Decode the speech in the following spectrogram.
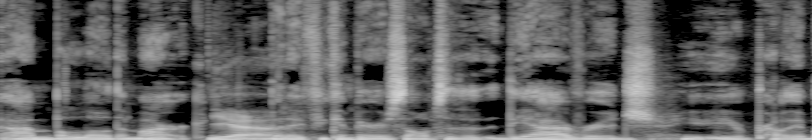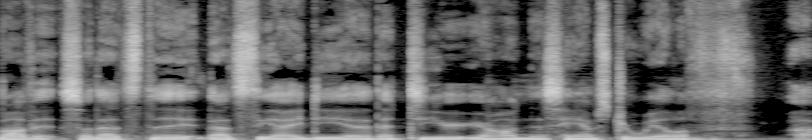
I'm below the mark. Yeah. But if you compare yourself to the, the average, you- you're probably above it. So that's the that's the idea that you're, you're on this hamster wheel of uh,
